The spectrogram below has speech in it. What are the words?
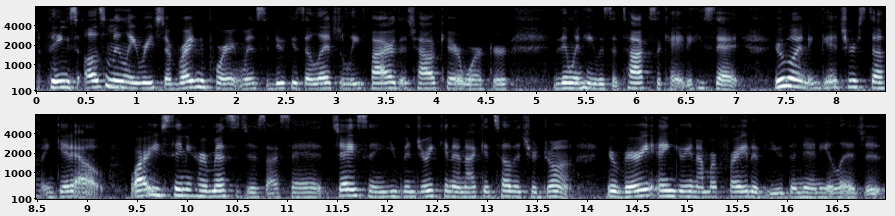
Things ultimately reached a breaking point when Sudeikis allegedly fired the child care worker. Then, when he was intoxicated, he said, You're going to get your stuff and get out. Why are you sending her messages? I said, Jason, you've been drinking and I can tell that you're drunk. You're very angry and I'm afraid of you, the nanny alleged.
